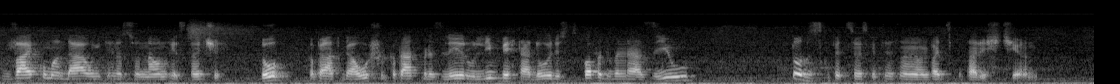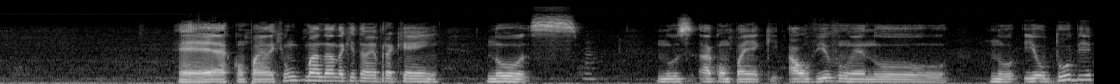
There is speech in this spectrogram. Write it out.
Vai comandar o Internacional no restante do Campeonato Gaúcho, Campeonato Brasileiro, Libertadores, Copa do Brasil, todas as competições que o Internacional vai disputar este ano. É, acompanhando aqui, um mandando aqui também para quem nos, nos acompanha aqui ao vivo né, no, no YouTube.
